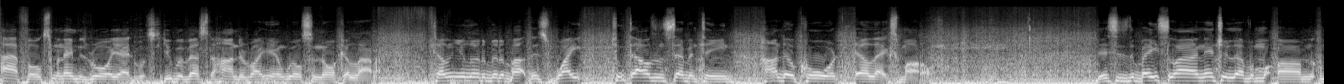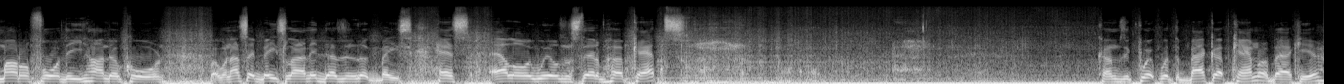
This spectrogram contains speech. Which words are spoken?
Hi folks, my name is Roy Edwards, Hubert Vester Honda right here in Wilson, North Carolina. Telling you a little bit about this white 2017 Honda Accord LX model. This is the baseline entry-level um, model for the Honda Accord, but when I say baseline, it doesn't look base. Has alloy wheels instead of hubcaps. Comes equipped with the backup camera back here.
